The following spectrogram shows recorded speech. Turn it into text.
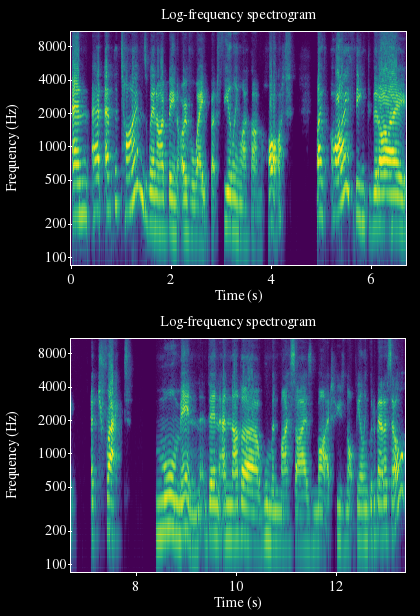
And at, at the times when I've been overweight but feeling like I'm hot, like I think that I attract more men than another woman my size might who's not feeling good about herself.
